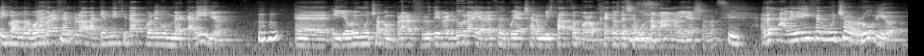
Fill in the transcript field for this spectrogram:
Y cuando voy, por ejemplo, aquí en mi ciudad ponen un mercadillo, eh, y yo voy mucho a comprar fruta y verdura y a veces voy a echar un vistazo por objetos de segunda mano y eso, ¿no? Sí. a mí me dicen mucho rubio.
